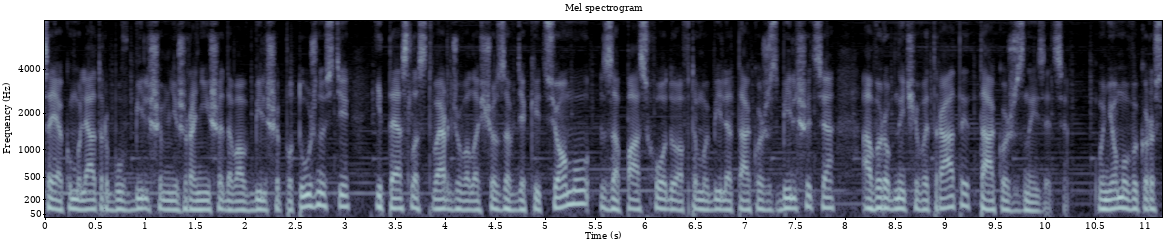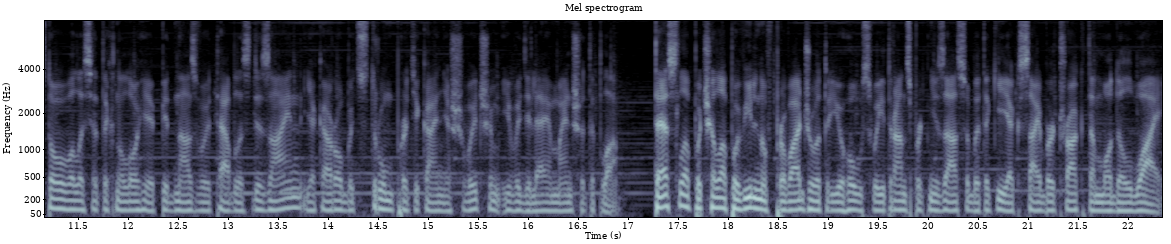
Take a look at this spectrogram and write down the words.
Цей акумулятор був більшим, ніж раніше давав більше потужності, і Тесла стверджувала, що завдяки цьому запас ходу автомобіля також збільшиться, а виробничі витрати також знизяться. У ньому використовувалася технологія під назвою Tabless Design, яка робить струм протікання швидшим і виділяє менше тепла. Тесла почала повільно впроваджувати його у свої транспортні засоби, такі як Cybertruck та Model Y.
